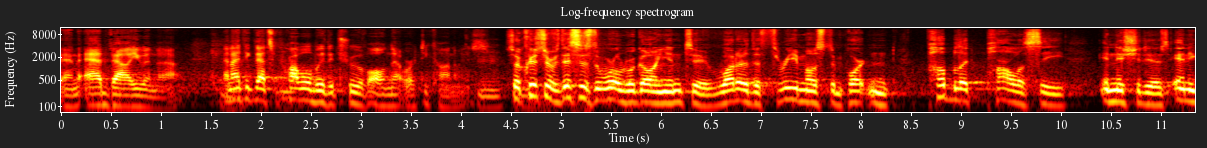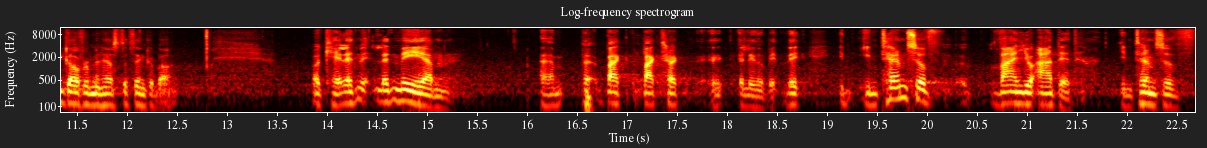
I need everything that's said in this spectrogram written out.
and add value in that. And I think that's probably the true of all networked economies. Mm. So, Christopher, this is the world we're going into. What are the three most important public policy initiatives any government has to think about? Okay, let me, let me um, um, back, backtrack a, a little bit. The, in, in terms of value added, in terms of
